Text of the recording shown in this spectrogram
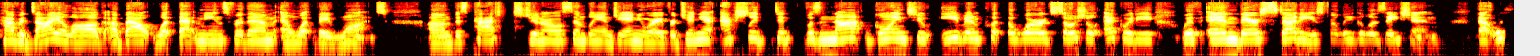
have a dialogue about what that means for them and what they want. Um, this past General Assembly in January, Virginia actually did was not going to even put the word social equity within their studies for legalization. That was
